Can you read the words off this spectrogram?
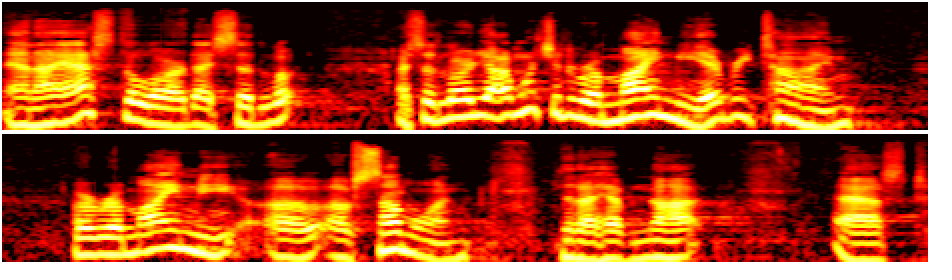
And I asked the Lord, I said, Look, I said, Lord, I want you to remind me every time, or remind me of, of someone that I have not asked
